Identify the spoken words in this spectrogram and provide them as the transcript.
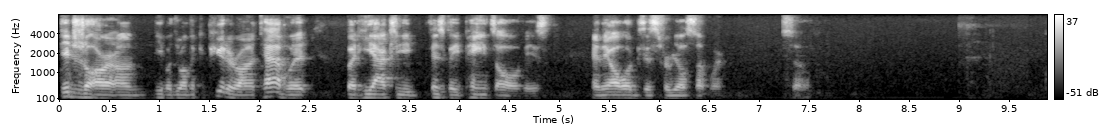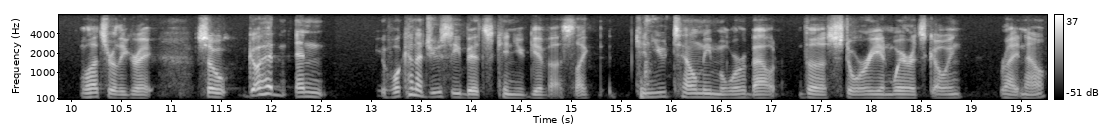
digital art on people do on the computer or on a tablet, but he actually physically paints all of these, and they all exist for real somewhere. So Well, that's really great. So go ahead and what kind of juicy bits can you give us? Like, can you tell me more about the story and where it's going right now?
